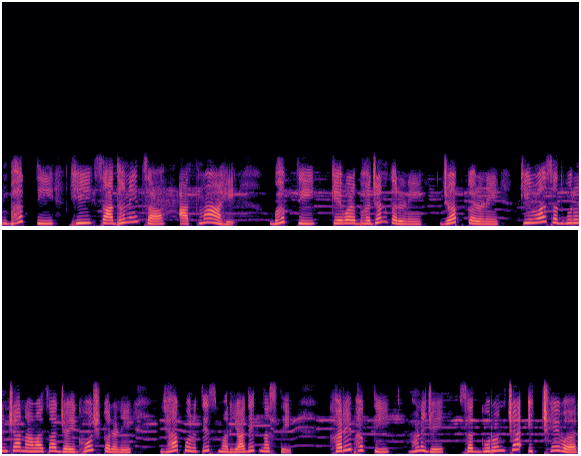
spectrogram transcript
भक्ती ही साधनेचा आत्मा आहे. भक्ती केवळ भजन करणे जप करणे किंवा सद्गुरूंच्या नावाचा जयघोष करणे ह्यापुरतीच मर्यादित नसते. खरी भक्ती म्हणजे सद्गुरूंच्या इच्छेवर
